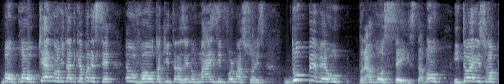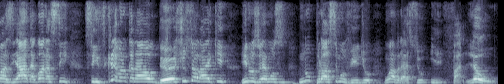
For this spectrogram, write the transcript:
Bom, qualquer novidade que aparecer, eu volto aqui trazendo mais informações do PVU pra vocês, tá bom? Então é isso, rapaziada, agora sim, se inscreva no canal, deixa o seu like e nos vemos no próximo vídeo. Um abraço e falou!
